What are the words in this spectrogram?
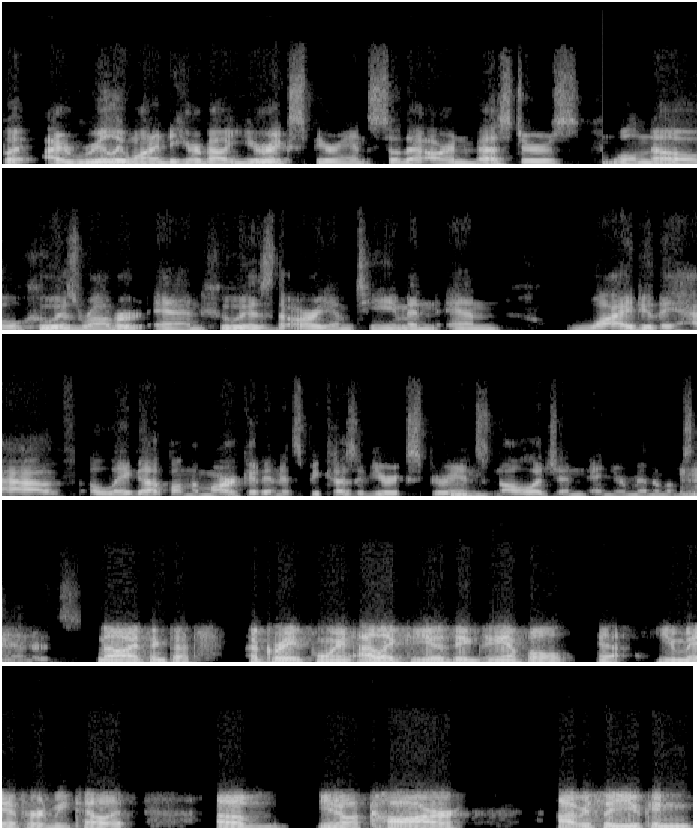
but I really wanted to hear about your experience so that our investors will know who is Robert and who is the REM team and and why do they have a leg up on the market? And it's because of your experience mm-hmm. knowledge and, and your minimum standards. No i think that's a great point. I like to use the example yeah you may have heard me tell it of you know a car. Obviously you can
